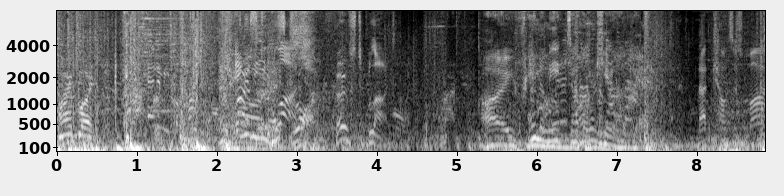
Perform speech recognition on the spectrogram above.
My boy. Enemy has drawn first blood. I feel Enemy double kill again. That counts as mine,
